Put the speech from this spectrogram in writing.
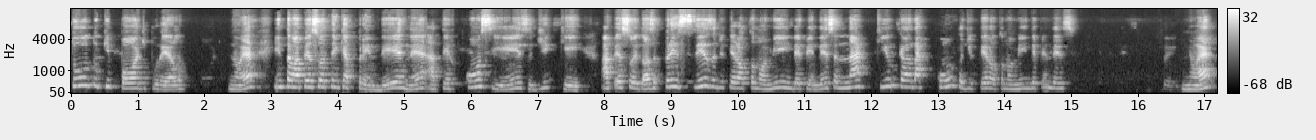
tudo que pode por ela, não é? Então a pessoa tem que aprender, né, a ter consciência de que a pessoa idosa precisa de ter autonomia e independência naquilo que ela dá conta de ter autonomia e independência. Sim. Não é?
